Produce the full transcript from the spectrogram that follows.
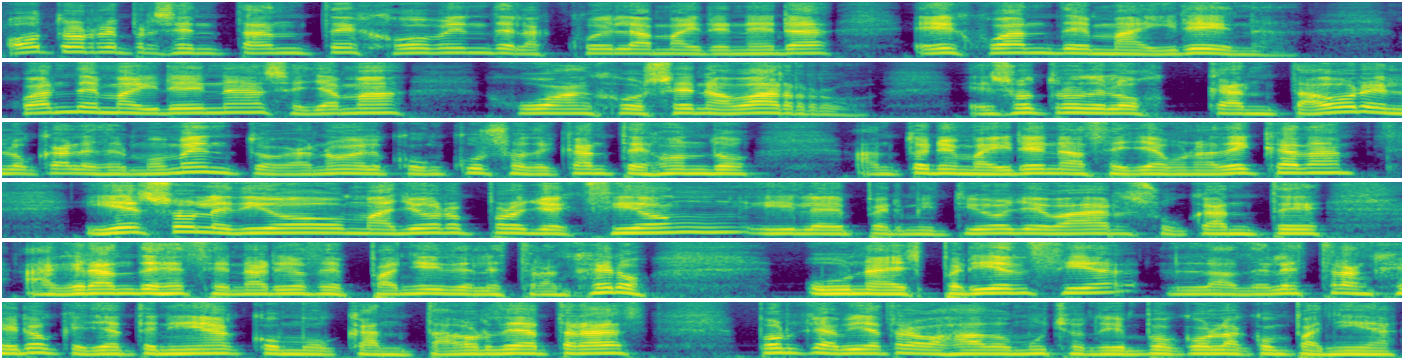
Otro representante joven de la escuela mairenera es Juan de Mairena. Juan de Mairena se llama Juan José Navarro. Es otro de los cantaores locales del momento. Ganó el concurso de Cantes Hondo Antonio Mairena hace ya una década y eso le dio mayor proyección y le permitió llevar su cante a grandes escenarios de España y del extranjero una experiencia, la del extranjero, que ya tenía como cantador de atrás, porque había trabajado mucho tiempo con la compañía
